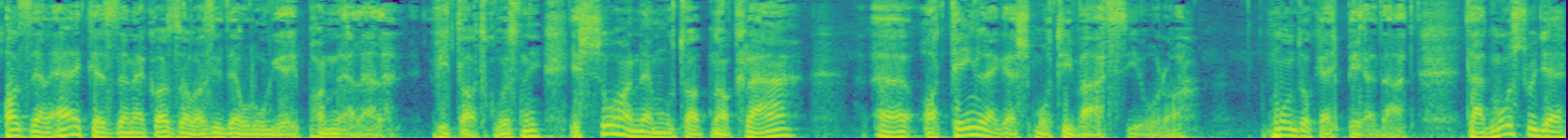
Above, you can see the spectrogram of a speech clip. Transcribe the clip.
azzal elkezdenek azzal az ideológiai panellel vitatkozni, és soha nem mutatnak rá, a tényleges motivációra. Mondok egy példát. Tehát most ugye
